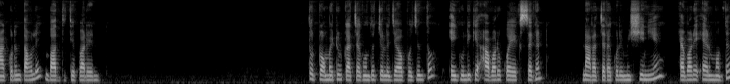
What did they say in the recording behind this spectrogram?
না করেন তাহলে বাদ দিতে পারেন। তো টমেটোর কাঁচা গন্ধ চলে যাওয়া পর্যন্ত এইগুলিকে আবারও কয়েক সেকেন্ড নাড়াচাড়া করে মিশিয়ে নিয়ে এবারে এর মধ্যে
